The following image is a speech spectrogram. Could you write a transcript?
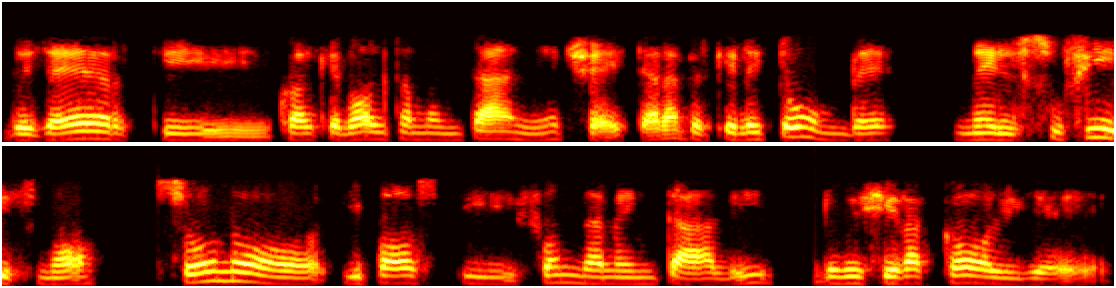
deserti, qualche volta montagne, eccetera, perché le tombe nel sufismo sono i posti fondamentali dove si raccoglie,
